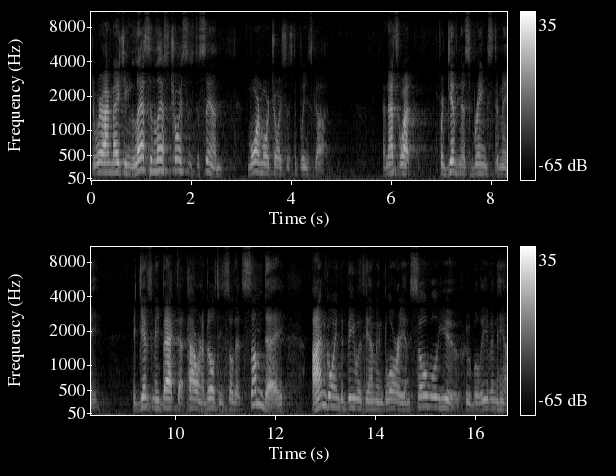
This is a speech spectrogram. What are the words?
to where I'm making less and less choices to sin, more and more choices to please God. And that's what forgiveness brings to me. It gives me back that power and ability so that someday I'm going to be with him in glory, and so will you who believe in him.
